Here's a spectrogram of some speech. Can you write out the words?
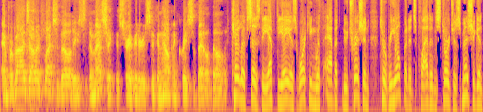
and provides other flexibilities to domestic distributors who can help increase availability. Califf says the FDA is working with Abbott Nutrition to reopen its plant in Sturgis, Michigan,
